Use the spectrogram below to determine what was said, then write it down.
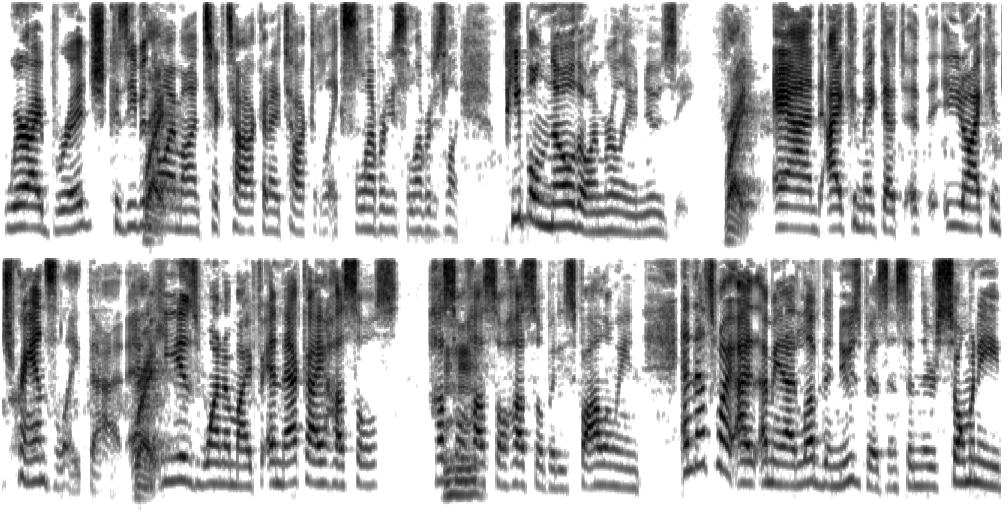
where I bridge because even though I'm on TikTok and I talk like celebrity, celebrity, celebrity, people know though I'm really a newsie. Right. and I can make that. uh, You know, I can translate that. And Right. he is one of my. And that guy hustles. Hustle, Mhm. hustle, hustle, but he's following, and that's why I. I mean, I love the news business, and there's so many.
